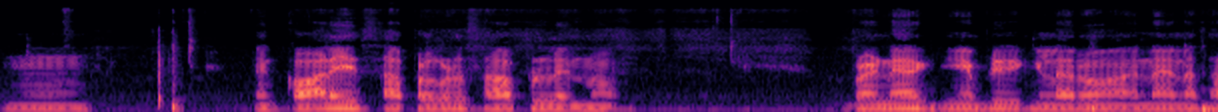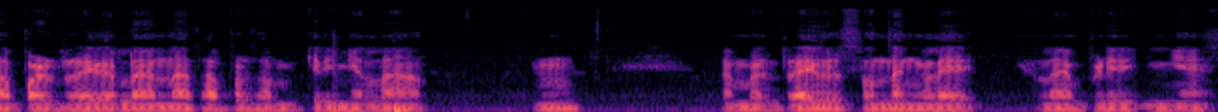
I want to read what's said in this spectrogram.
ம் நான் காலேஜ் சாப்பாடு கூட சாப்பிடல இன்னும். அப்புறம் என்ன இருக்கீங்க? எப்படி இருக்கீங்க எல்லாரும்? என்ன என்ன சாப்பாடு? டிரைவர்லாம் என்ன சாப்பாடு சமைக்கிறீங்க எல்லாம்? ம் நம்ம டிரைவர் சொந்தங்களே. எல்லாம் எப்படி இருக்கீங்க?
